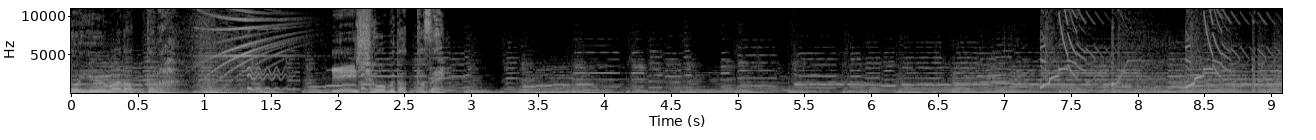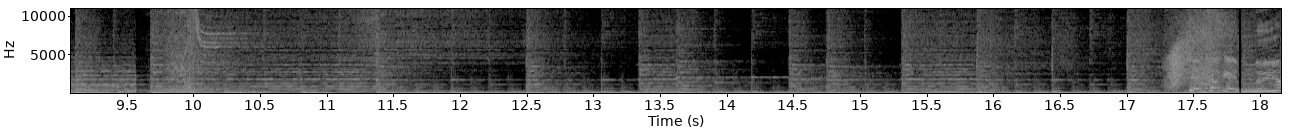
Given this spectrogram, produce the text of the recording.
という間だったな。いい勝負だったぜ。手加減無用。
